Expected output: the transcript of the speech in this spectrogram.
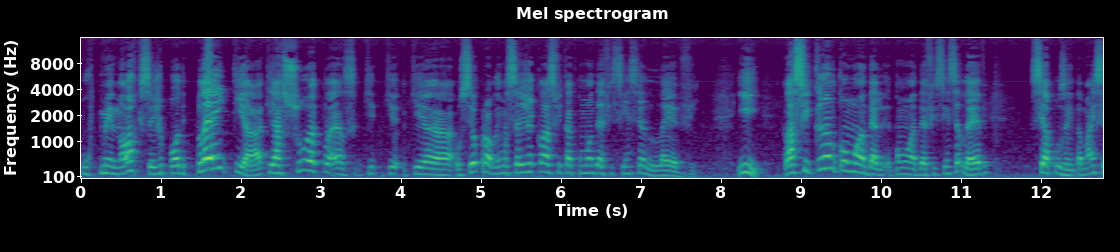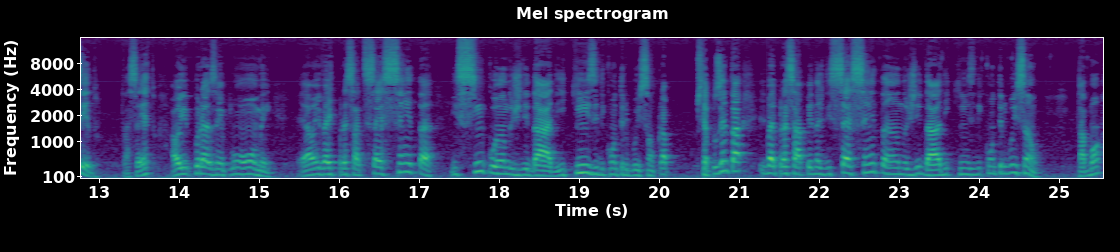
por menor que seja, pode pleitear que a sua que, que, que a- o seu problema seja classificado como uma deficiência leve. E classificando como uma, de- como uma deficiência leve, se aposenta mais cedo, tá certo? Ao, por exemplo, um homem, é, ao invés de precisar de 65 anos de idade e 15 de contribuição para se aposentar, ele vai precisar apenas de 60 anos de idade e 15 de contribuição. Tá bom?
